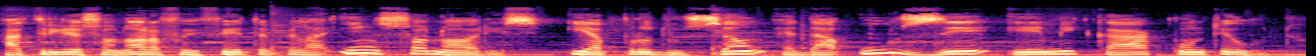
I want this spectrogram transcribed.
A trilha sonora foi feita pela Insonores e a produção é da UZMK Conteúdo.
